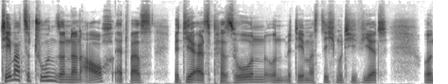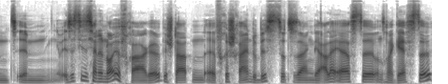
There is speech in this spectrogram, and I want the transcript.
Thema zu tun, sondern auch etwas mit dir als Person und mit dem, was dich motiviert. Und ähm, es ist dieses Jahr eine neue Frage. Wir starten äh, frisch rein. Du bist sozusagen der allererste unserer Gäste,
